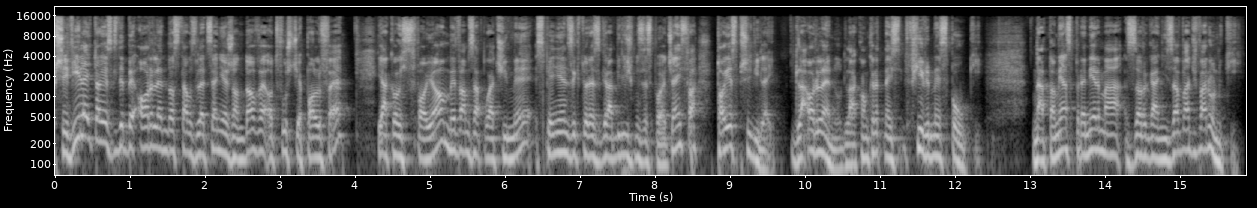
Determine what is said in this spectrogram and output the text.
Przywilej to jest, gdyby Orlen dostał zlecenie rządowe, otwórzcie Polfę, jakąś swoją, my wam zapłacimy z pieniędzy, które zgrabiliśmy ze społeczeństwa. To jest przywilej dla Orlenu, dla konkretnej firmy, spółki. Natomiast premier ma zorganizować warunki.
